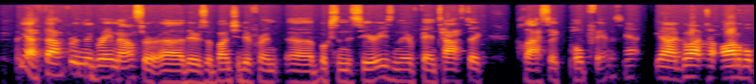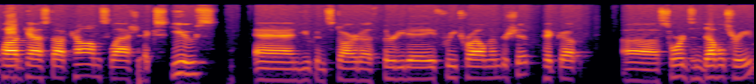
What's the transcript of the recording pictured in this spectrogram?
yeah, Fafhrd and the Grey Mouser. Uh, there's a bunch of different uh, books in the series, and they're fantastic, classic pulp fantasy. Yeah, yeah, go out to audiblepodcast.com slash excuse, and you can start a 30-day free trial membership. Pick up uh, Swords and Deviltry,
